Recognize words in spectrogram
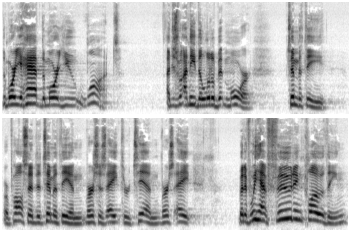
The more you have, the more you want. I just I need a little bit more. Timothy, or Paul said to Timothy in verses 8 through 10, verse 8, but if we have food and clothing,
